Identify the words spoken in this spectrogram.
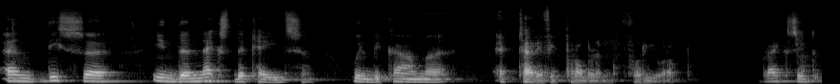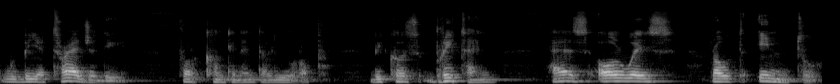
And this, uh, in the next decades, will become uh, a terrific problem for Europe. Brexit will be a tragedy for continental Europe because Britain has always brought into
